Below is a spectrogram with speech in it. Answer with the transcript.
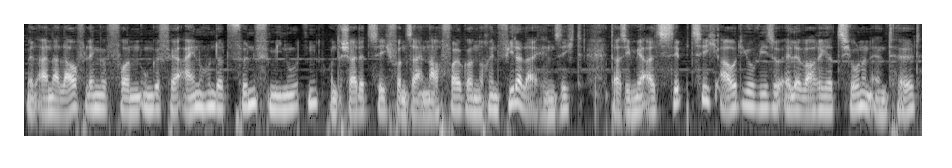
mit einer Lauflänge von ungefähr 105 Minuten unterscheidet sich von seinen Nachfolgern noch in vielerlei Hinsicht, da sie mehr als 70 audiovisuelle Variationen enthält,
